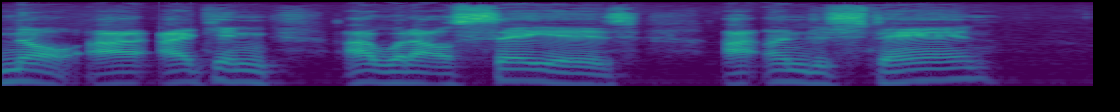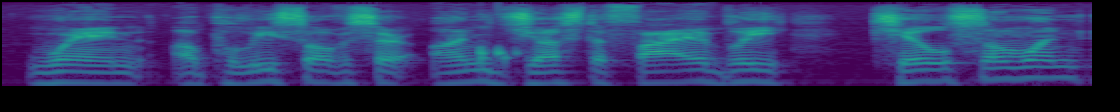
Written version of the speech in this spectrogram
No, I, I can. I, what I'll say is I understand when a police officer unjustifiably kills someone,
